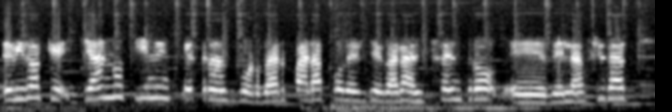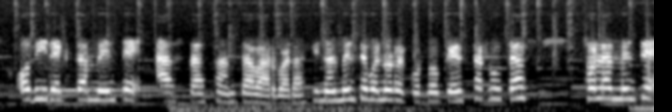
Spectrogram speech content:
debido a que ya no tienen que transbordar para poder llegar al centro eh, de la ciudad o directamente hasta Santa Bárbara. Finalmente, bueno, recordó que estas rutas solamente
